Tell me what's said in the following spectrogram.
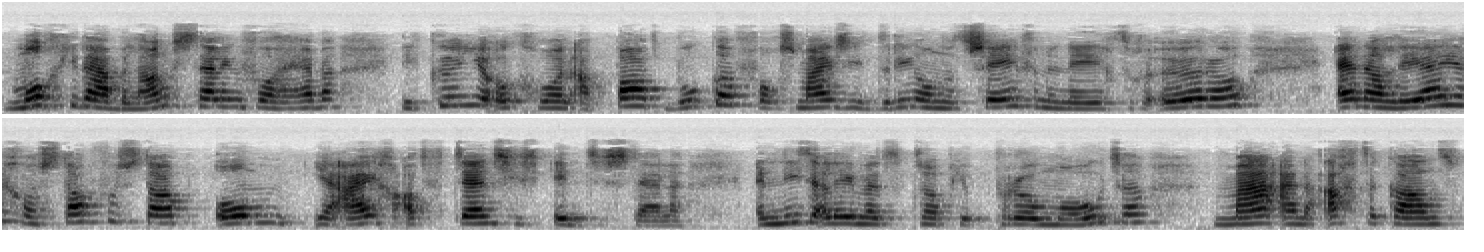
Mocht je daar belangstelling voor hebben, die kun je ook gewoon apart boeken. Volgens mij is die 397 euro. En dan leer je gewoon stap voor stap om je eigen advertenties in te stellen. En niet alleen met het knopje promoten, maar aan de achterkant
